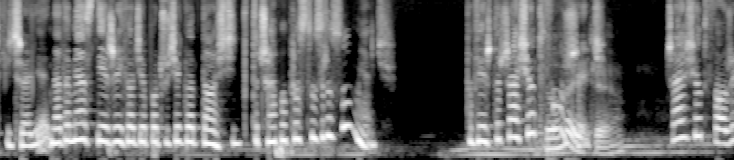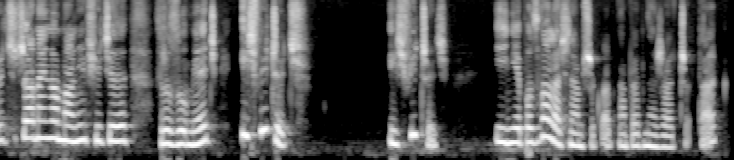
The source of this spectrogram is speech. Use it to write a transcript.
ćwiczenie. Natomiast jeżeli chodzi o poczucie godności, to, to trzeba po prostu zrozumieć. To wiesz, to trzeba się otworzyć. Trzeba się otworzyć, trzeba najnormalniej w świecie zrozumieć i ćwiczyć. I ćwiczyć. I nie pozwalać na przykład na pewne rzeczy, tak?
